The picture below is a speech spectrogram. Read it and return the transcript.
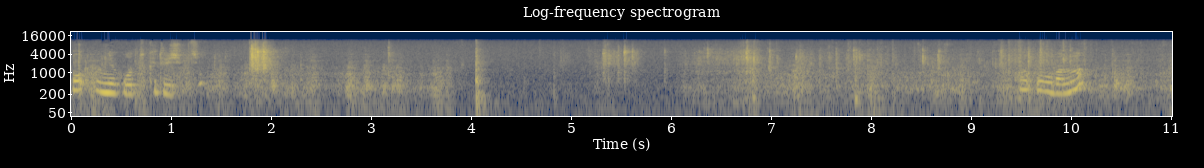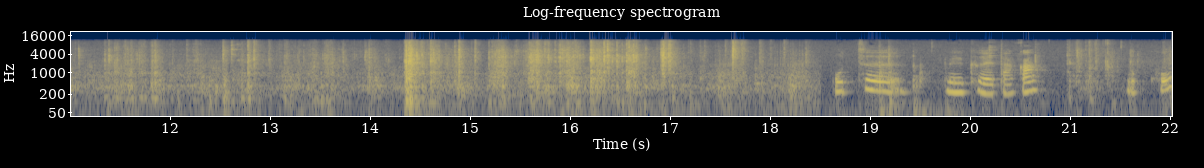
어? 언니 이거 어떻게 드시지? 어, 이거 맞나? 오트 밀크에다가 넣고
